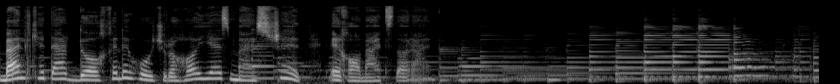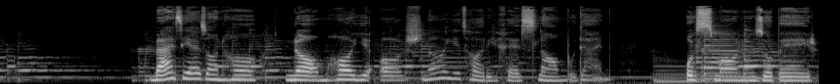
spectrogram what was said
بلکه در داخل حجره از مسجد اقامت دارند. بعضی از آنها نامهای آشنای تاریخ اسلام بودند عثمان و زبیر،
